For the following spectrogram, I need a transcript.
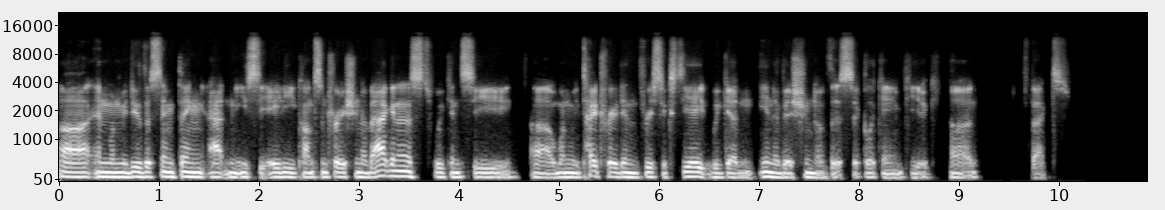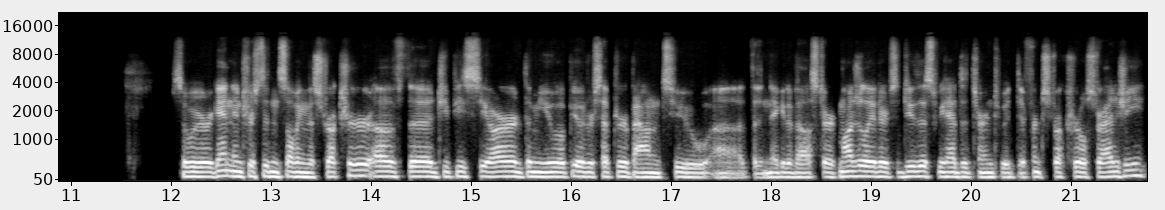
Uh, and when we do the same thing at an EC80 concentration of agonist, we can see uh, when we titrate in 368, we get an inhibition of this cyclic AMP uh, effect. So we were again interested in solving the structure of the GPCR, the mu opioid receptor bound to uh, the negative allosteric modulator. To do this, we had to turn to a different structural strategy,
